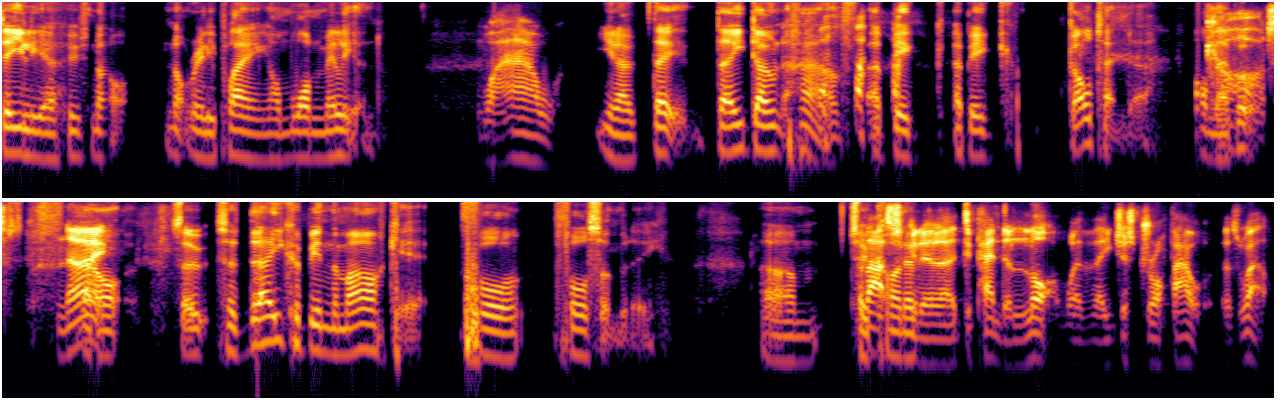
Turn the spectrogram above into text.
Delia, who's not not really playing on one million. wow, You know, they they don't have a big a big goaltender on their God, books. no, Now, so so they could be in the market for for somebody um, to but that's kind of going to depend a lot whether they just drop out as well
